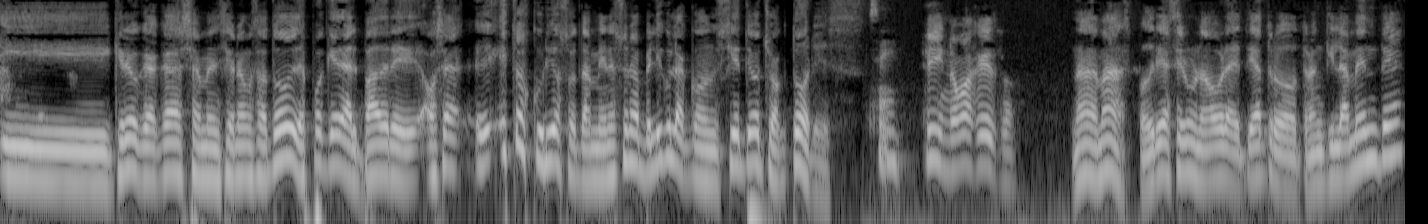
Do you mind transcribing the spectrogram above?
y creo que acá ya mencionamos a todos. Después queda el padre. O sea, eh, esto es curioso también. Es una película con 7, 8 actores. Sí. Sí, no más que eso. nada más. Podría ser una obra de teatro tranquilamente.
